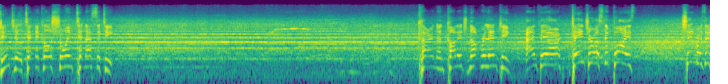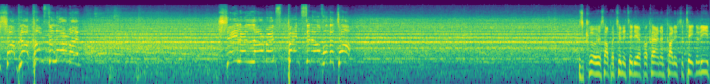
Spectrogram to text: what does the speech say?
Dinthill Technical showing tenacity. Clarendon College not relenting and they are dangerously poised. Chambers' a shot block comes to Larman. Shaylin Larman spanks it over the top. It's a glorious opportunity there for Clarendon College to take the lead.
